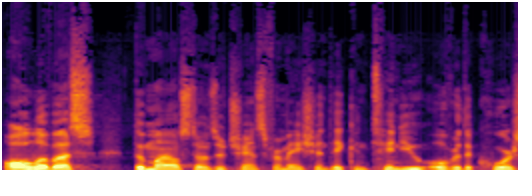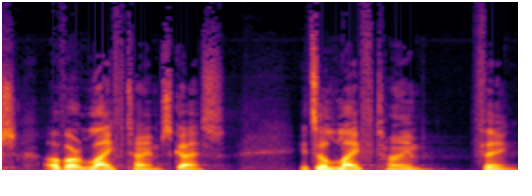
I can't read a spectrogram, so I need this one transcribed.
All of us the milestones of transformation, they continue over the course of our lifetimes, guys. It's a lifetime thing.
